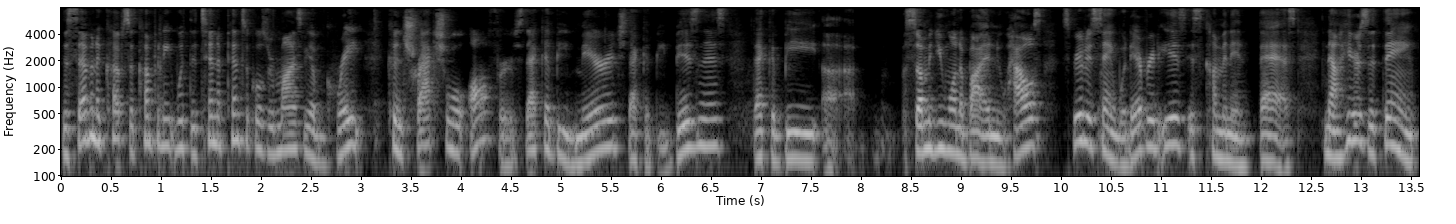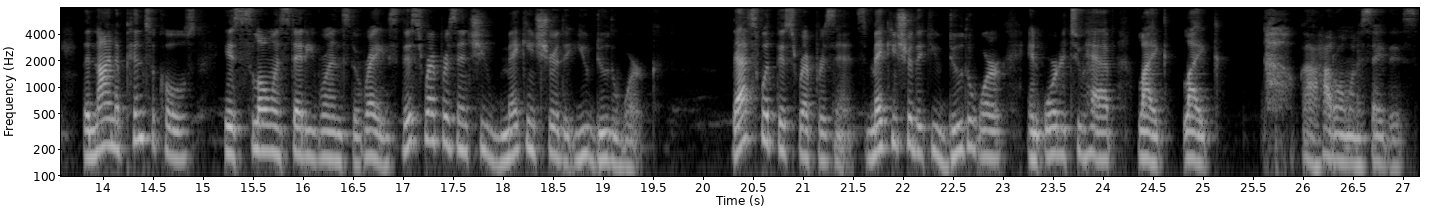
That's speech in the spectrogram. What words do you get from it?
The Seven of Cups accompanied with the Ten of Pentacles reminds me of great contractual offers. That could be marriage, that could be business, that could be uh, some of you want to buy a new house. Spirit is saying whatever it is, is coming in fast. Now, here's the thing. The Nine of Pentacles is slow and steady runs the race. This represents you making sure that you do the work. That's what this represents. Making sure that you do the work in order to have like, like, oh God, how do I want to say this?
